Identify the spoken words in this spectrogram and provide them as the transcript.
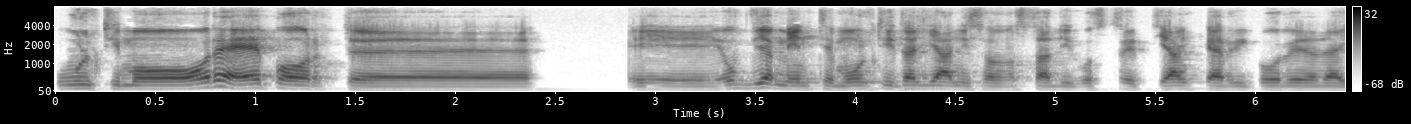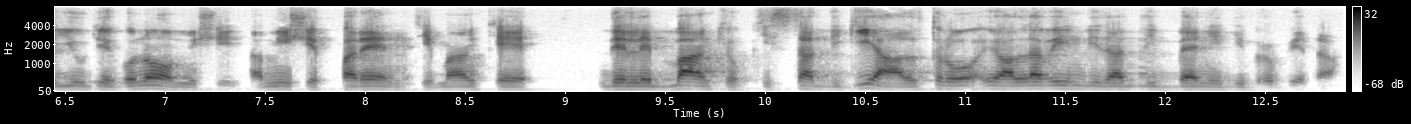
ultimo report. Eh, E ovviamente molti italiani sono stati costretti anche a ricorrere ad aiuti economici, amici e parenti, ma anche delle banche o chissà di chi altro, e alla vendita di beni di proprietà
